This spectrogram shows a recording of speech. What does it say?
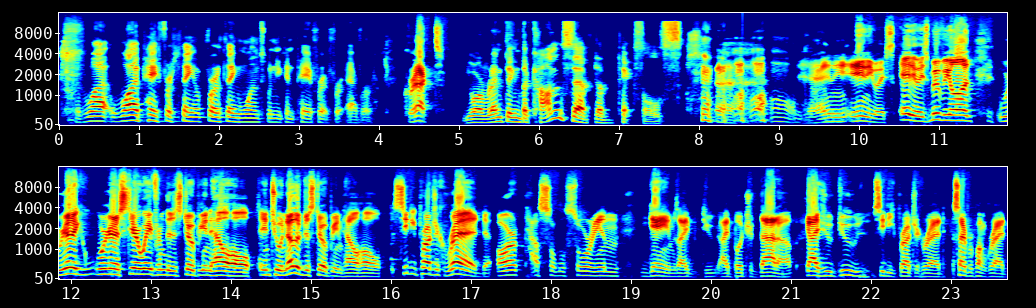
'Cause why why pay for thing for a thing once when you can pay for it forever? correct? you are renting the concept of pixels. Oh, Any, anyways, anyways, moving on. We're gonna we're gonna steer away from the dystopian hellhole into another dystopian hellhole. CD Projekt Red, our Tasselsaurian Games. I do I butchered that up. Guys who do CD Projekt Red, Cyberpunk Red,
